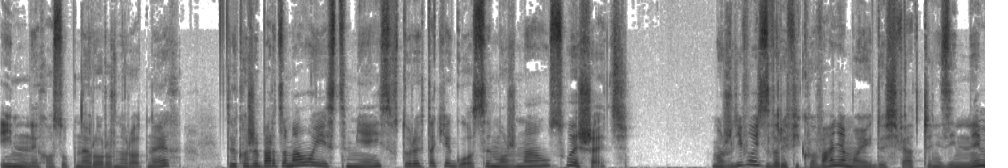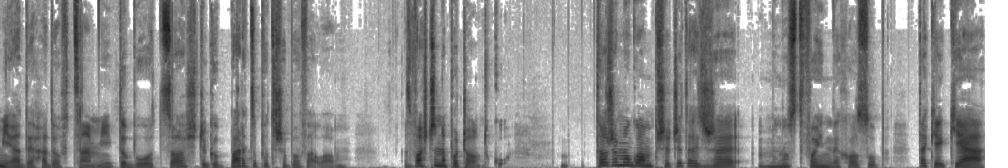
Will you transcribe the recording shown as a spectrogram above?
innych osób neuroróżnorodnych, tylko że bardzo mało jest miejsc, w których takie głosy można usłyszeć. Możliwość zweryfikowania moich doświadczeń z innymi ADHD-owcami to było coś, czego bardzo potrzebowałam, zwłaszcza na początku. To, że mogłam przeczytać, że mnóstwo innych osób, tak jak ja,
